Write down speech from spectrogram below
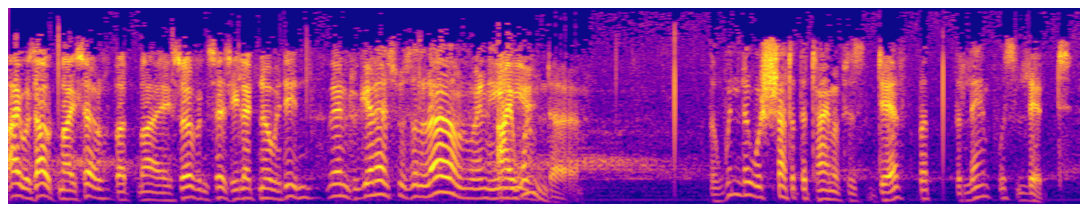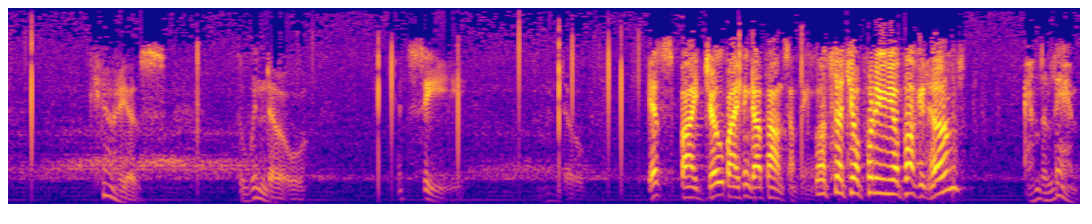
I was out myself, but my servant says he let no one in. Then Tregennis was alone when he. I wonder. The window was shut at the time of his death, but the lamp was lit. Curious. The window. Let's see. The window. Yes, by Jove, I think I found something. What's that you're putting in your pocket, Holmes? And the lamp.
